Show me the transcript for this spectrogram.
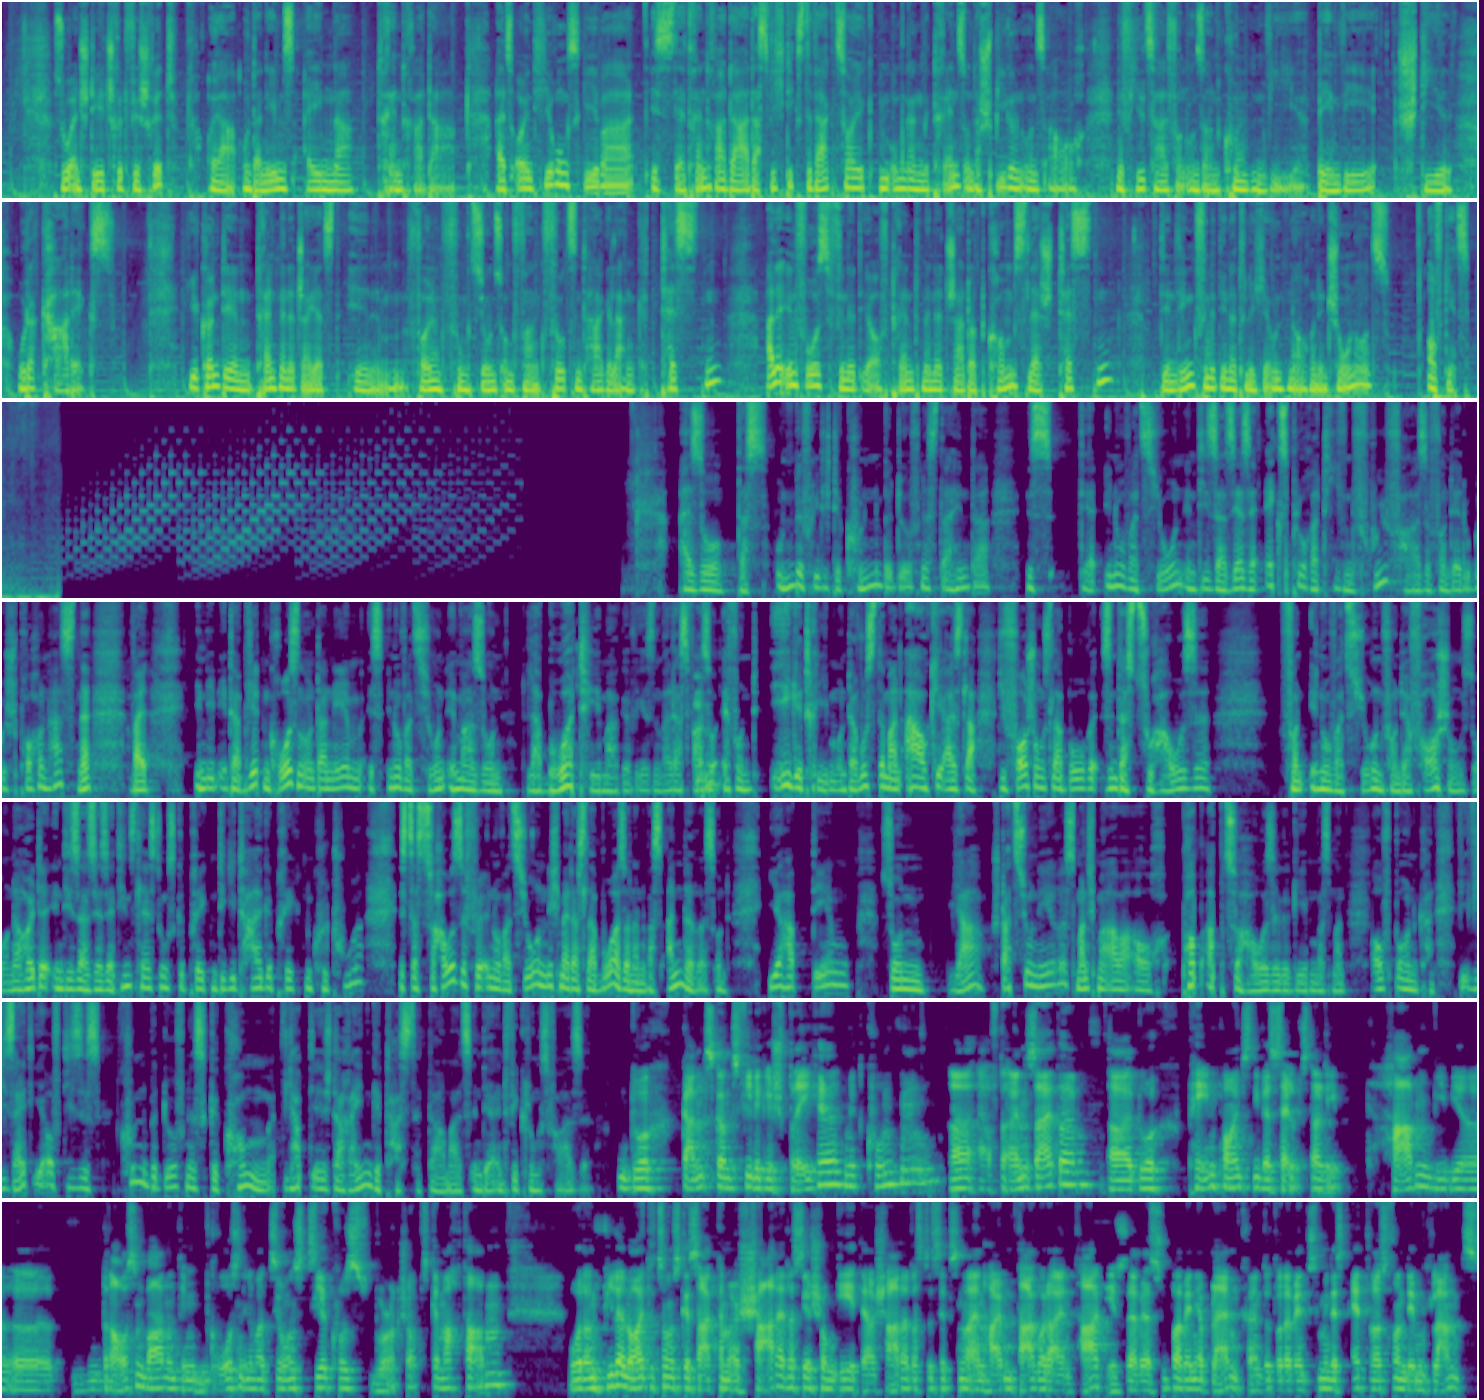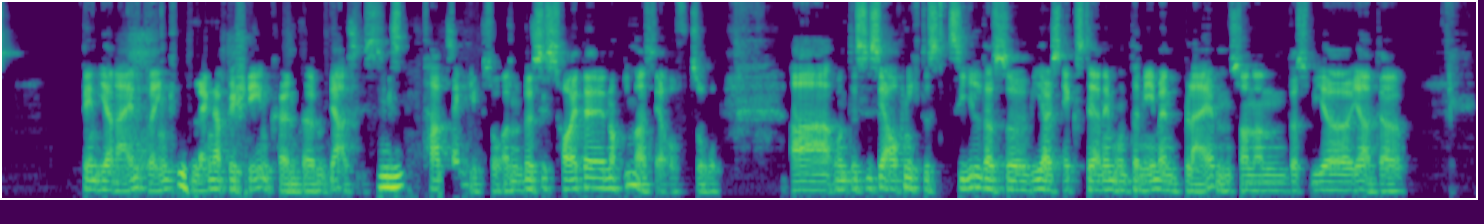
So entsteht Schritt für Schritt euer unternehmenseigener Trendradar. Als Orientierungsgeber ist der Trendradar das wichtigste Werkzeug im Umgang mit Trends und das spiegeln uns auch eine Vielzahl von unseren Kunden wie BMW, Stiel oder Cardex. Ihr könnt den Trendmanager jetzt im vollen Funktionsumfang 14 Tage lang testen. Alle Infos findet ihr auf trendmanager.com slash testen. Den Link findet ihr natürlich hier unten auch in den Show Notes. Auf geht's! Also das unbefriedigte Kundenbedürfnis dahinter ist der Innovation in dieser sehr, sehr explorativen Frühphase, von der du gesprochen hast, ne? Weil in den etablierten großen Unternehmen ist Innovation immer so ein Laborthema gewesen, weil das war so mhm. F&E getrieben und da wusste man, ah, okay, alles klar, die Forschungslabore sind das zu Hause von Innovation, von der Forschung. So, ne? Heute in dieser sehr, sehr dienstleistungsgeprägten, digital geprägten Kultur ist das Zuhause für Innovation nicht mehr das Labor, sondern was anderes. Und ihr habt dem so ein ja, stationäres, manchmal aber auch Pop-up zu Hause gegeben, was man aufbauen kann. Wie, wie seid ihr auf dieses Kundenbedürfnis gekommen? Wie habt ihr euch da reingetastet damals in der Entwicklungsphase? Durch ganz, ganz viele Gespräche mit Kunden äh, auf der einen Seite, äh, durch Pain Points, die wir selbst erlebt haben, wie wir äh, draußen waren und im großen Innovationszirkus Workshops gemacht haben, wo dann viele Leute zu uns gesagt haben, schade, dass ihr schon geht, ja, schade, dass das jetzt nur einen halben Tag oder einen Tag ist, wäre super, wenn ihr bleiben könntet oder wenn zumindest etwas von dem Glanz den ihr reinbringt, länger bestehen könnte. Ja, es ist, mhm. ist tatsächlich so. Also das ist heute noch immer sehr oft so. Uh, und es ist ja auch nicht das Ziel, dass uh, wir als externe im Unternehmen bleiben, sondern dass wir ja der,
